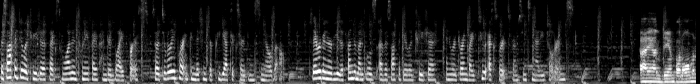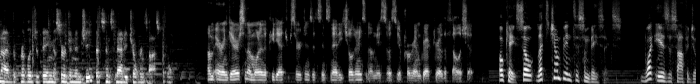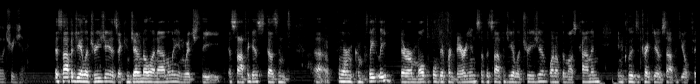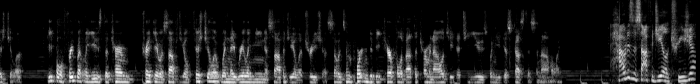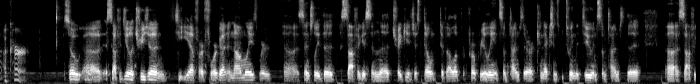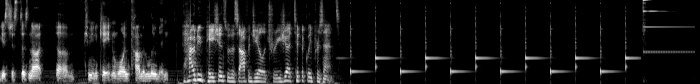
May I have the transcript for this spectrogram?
Esophageal atresia affects 1 in 2,500 live births, so it's a really important condition for pediatric surgeons to know about. Today we're going to review the fundamentals of esophageal atresia, and we're joined by two experts from Cincinnati Children's. Hi, I'm Dan von Allmen. I have the privilege of being the surgeon in chief at Cincinnati Children's Hospital. I'm Aaron Garrison. I'm one of the pediatric surgeons at Cincinnati Children's, and I'm the associate program director of the fellowship. Okay, so let's jump into some basics. What is esophageal atresia? Esophageal atresia is a congenital anomaly in which the esophagus doesn't uh, form completely. There are multiple different variants of esophageal atresia. One of the most common includes a tracheoesophageal fistula. People frequently use the term tracheoesophageal fistula when they really mean esophageal atresia. So it's important to be careful about the terminology that you use when you discuss this anomaly. How does esophageal atresia occur? So, uh, esophageal atresia and TEF are foregut anomalies where uh, essentially the esophagus and the trachea just don't develop appropriately. And sometimes there are connections between the two, and sometimes the uh, esophagus just does not um, communicate in one common lumen. How do patients with esophageal atresia typically present?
